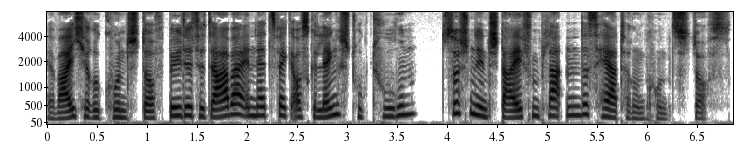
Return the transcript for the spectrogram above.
Der weichere Kunststoff bildete dabei ein Netzwerk aus Gelenkstrukturen zwischen den steifen Platten des härteren Kunststoffs.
